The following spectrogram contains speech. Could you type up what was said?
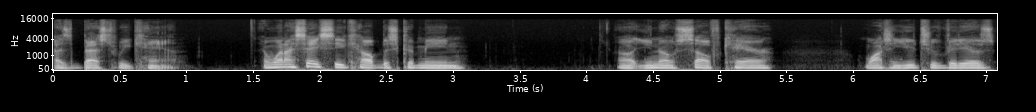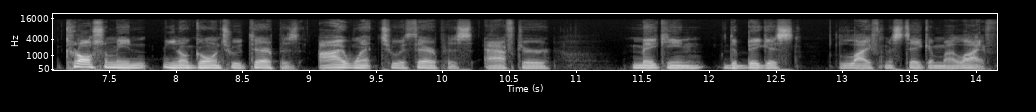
as best we can. And when I say seek help, this could mean, uh, you know, self care, watching YouTube videos. Could also mean, you know, going to a therapist. I went to a therapist after making the biggest life mistake of my life.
